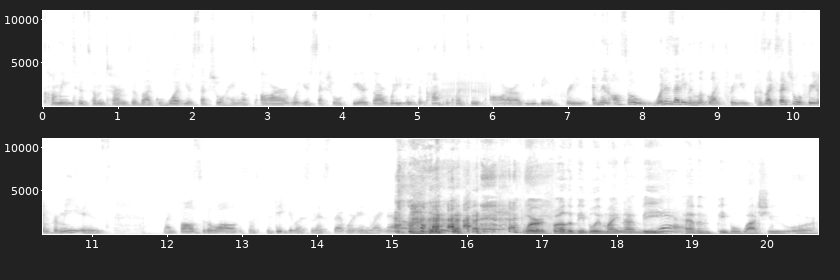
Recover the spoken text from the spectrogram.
coming to some terms of like what your sexual hangups are, what your sexual fears are, what do you think the consequences are of you being free? And then also, what does that even look like for you? Because like sexual freedom for me is like balls to the wall. It's this ridiculousness that we're in right now. Word for other people, it might not be Yeah. having people watch you or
